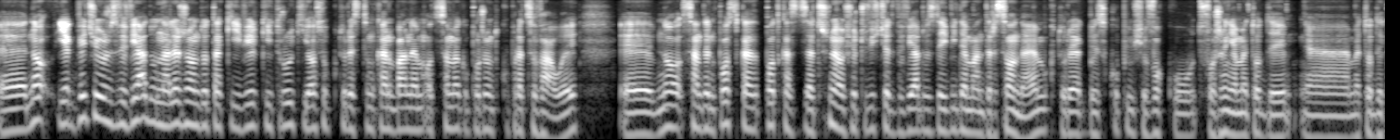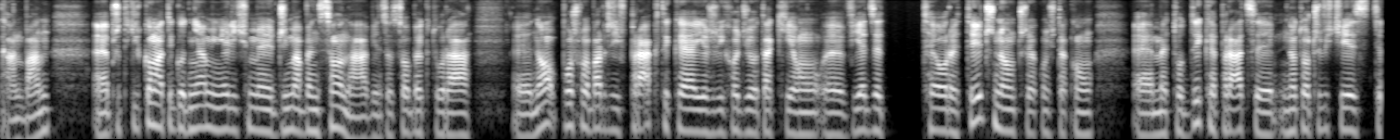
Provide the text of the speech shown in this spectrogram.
E, no, jak wiecie już z wywiadu, należy on do takiej wielkiej trójki osób, które z tym kanbanem od samego początku pracowały. E, no, sam ten podcast, zaczynał się oczywiście od wywiadu z Davidem Andersonem, który jakby skupił się wokół tworzenia metody, e, metody kanban. Przed kilkoma tygodniami mieliśmy Jima Bensona, więc osobę, która no, poszła bardziej w praktykę, jeżeli chodzi o taką wiedzę teoretyczną, czy jakąś taką e, metodykę pracy, no to oczywiście jest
